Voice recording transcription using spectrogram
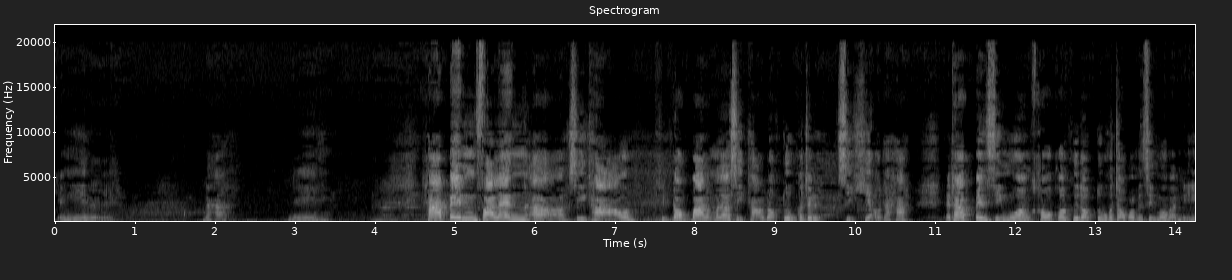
อย่างนี้เลยนะคะ นี่ ถ้าเป็นฟาแลนอ่าสีขาวคือดอกบานออกมาแล้วสีขาวดอกตูมก็จะสีเขียวนะคะ แต่ถ้าเป็นสีม่วงเขาก็คือดอกตูมเขาจะออกมาเป็นสีม่วงแบบนี้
